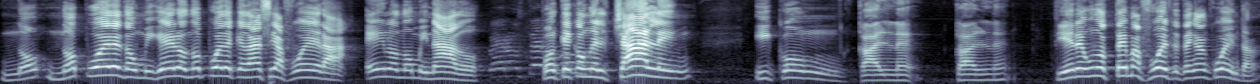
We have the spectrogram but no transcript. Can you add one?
No, no puede, Don Miguelo no puede quedarse afuera en los nominados. Porque con el challenge y con... Carne, carne. Tiene unos temas fuertes, tengan cuenta,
